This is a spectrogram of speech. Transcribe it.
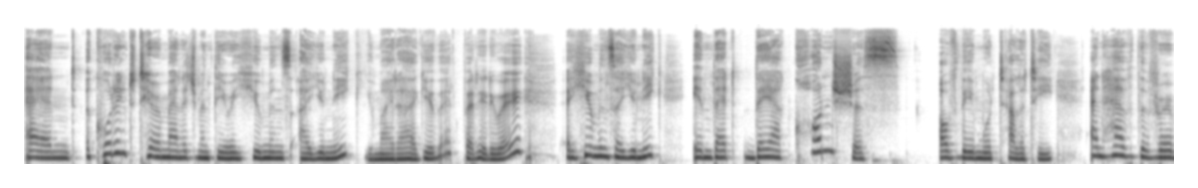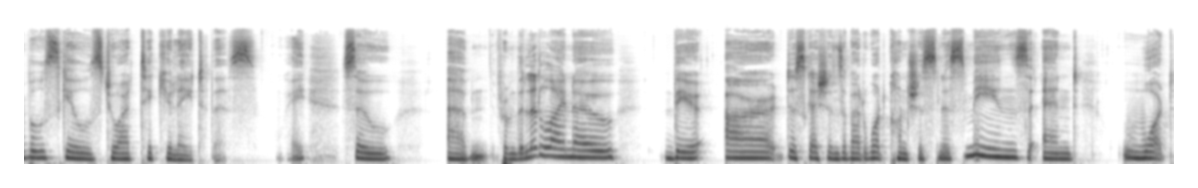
And according to terror management theory, humans are unique. You might argue that, but anyway, uh, humans are unique in that they are conscious of their mortality and have the verbal skills to articulate this. Okay, so um, from the little I know, there are discussions about what consciousness means and what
